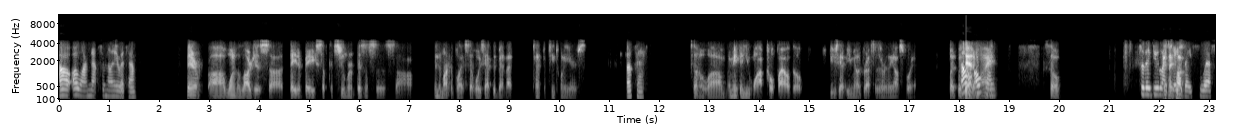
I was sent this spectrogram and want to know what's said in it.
Oh, oh, I'm not familiar with them. They're uh, one of the largest uh, database of consumer and businesses uh, in the marketplace. They've always had to have been that 10, 15, 20 years. Okay. So um, anything you want profiled, they'll usually have email addresses and everything else for you. But with Oh, that in okay. mind, so So they do like As I talk- database lists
